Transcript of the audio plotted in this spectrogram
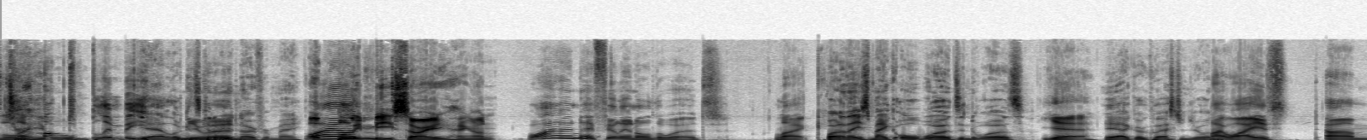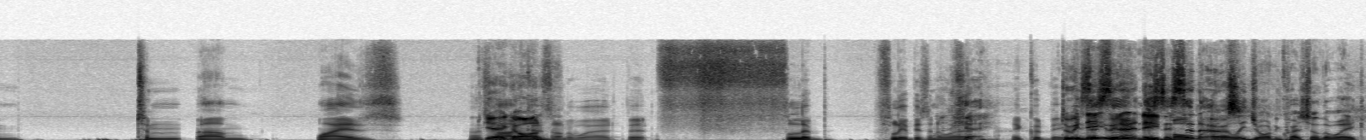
just label. dropped, Blimby. yeah, look, it's New gonna be a word. no from me. Oh, Why are- Blimby. Sorry, hang on. Why don't they fill in all the words? Like, Why don't they just make all words into words? yeah, Yeah, good question, Jordan. like why is um, to um, why is it's Yeah, hard go 'cause on. It's not a word, but flib, flib isn't a word. Okay. It could be. Do we Is need? this We a- don't need is this more an words. early Jordan question of the week?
